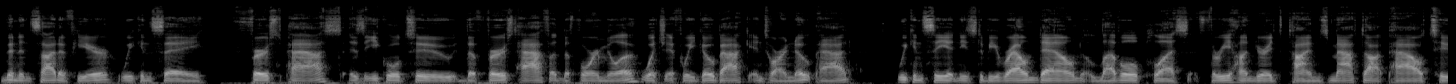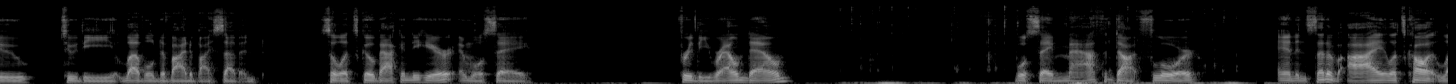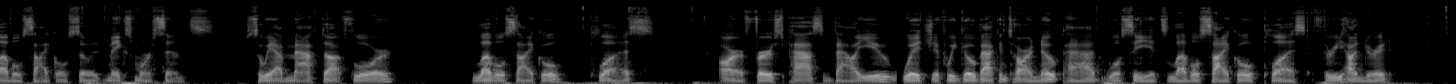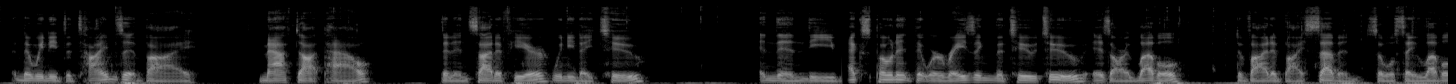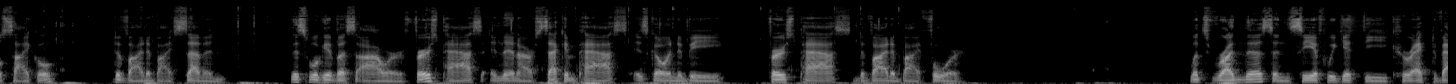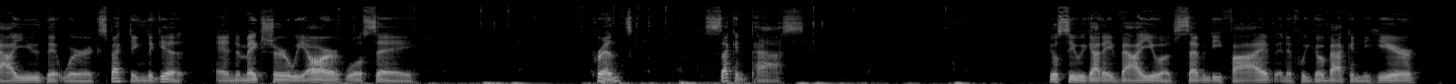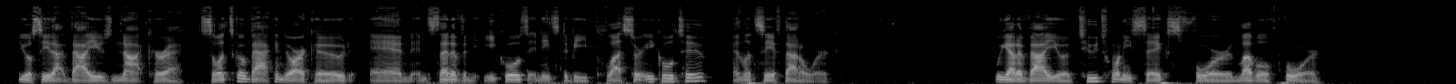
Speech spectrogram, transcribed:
Then inside of here, we can say first pass is equal to the first half of the formula, which if we go back into our notepad, we can see it needs to be round down level plus 300 times math.pow2 to the level divided by 7. So let's go back into here and we'll say for the round down, we'll say math.floor and instead of i, let's call it level cycle so it makes more sense. So we have math.floor level cycle plus our first pass value, which if we go back into our notepad, we'll see it's level cycle plus 300. And then we need to times it by math.pow. Then inside of here, we need a 2. And then the exponent that we're raising the 2 to is our level divided by 7. So we'll say level cycle divided by 7. This will give us our first pass, and then our second pass is going to be first pass divided by 4. Let's run this and see if we get the correct value that we're expecting to get. And to make sure we are, we'll say print second pass. You'll see we got a value of 75, and if we go back into here, you'll see that value is not correct. So let's go back into our code, and instead of an equals, it needs to be plus or equal to, and let's see if that'll work we got a value of 226 for level 4.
